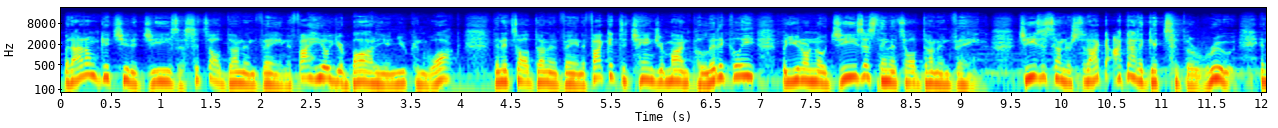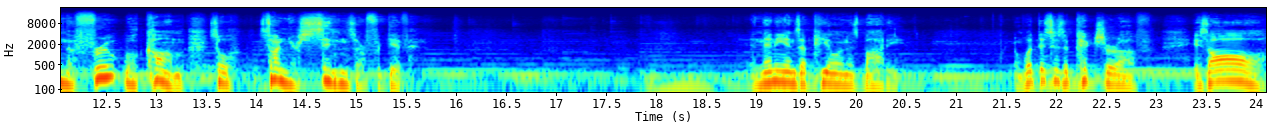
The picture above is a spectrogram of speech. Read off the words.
but I don't get you to Jesus, it's all done in vain. If I heal your body and you can walk, then it's all done in vain. If I get to change your mind politically, but you don't know Jesus, then it's all done in vain. Jesus understood, I, I got to get to the root, and the fruit will come. So, son, your sins are forgiven. And then he ends up healing his body. And what this is a picture of is all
